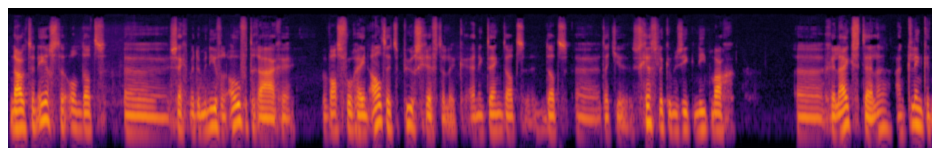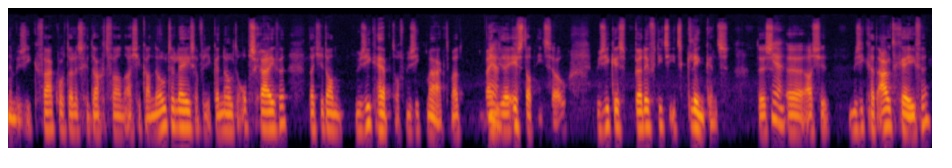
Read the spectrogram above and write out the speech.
Nou, ten eerste omdat uh, zeg maar de manier van overdragen was voorheen altijd puur schriftelijk. En ik denk dat, dat, uh, dat je schriftelijke muziek niet mag uh, gelijkstellen aan klinkende muziek. Vaak wordt wel eens gedacht van als je kan noten lezen of je kan noten opschrijven, dat je dan muziek hebt of muziek maakt. Maar bij ja. idee is dat niet zo. Muziek is per definitie iets klinkends. Dus ja. uh, als je muziek gaat uitgeven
